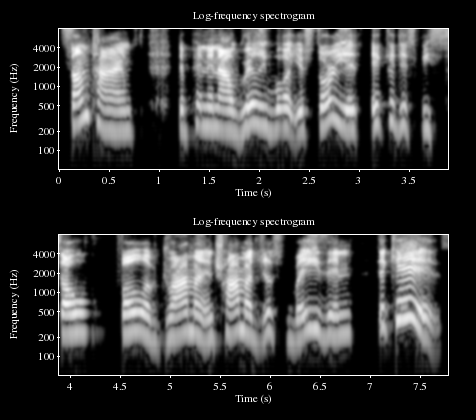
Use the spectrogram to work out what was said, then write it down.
sometimes, depending on really what your story is, it could just be so full of drama and trauma just raising the kids.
